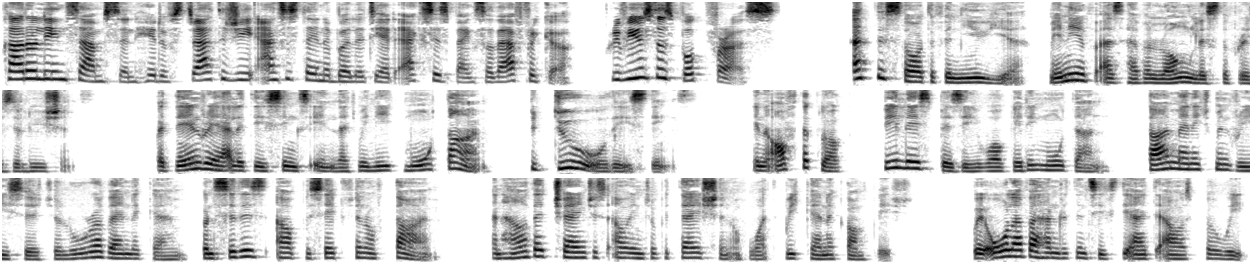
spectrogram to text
Caroline Sampson, Head of Strategy and Sustainability at Access Bank South Africa, reviews this book for us. At the start of a new year, many of us have a long list of resolutions. But then reality sinks in that we need more time to do all these things. In Off the Clock, Feel Less Busy While Getting More Done, time management researcher Laura Vanderkam considers our perception of time and how that changes our interpretation of what we can accomplish. We all have 168 hours per week,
